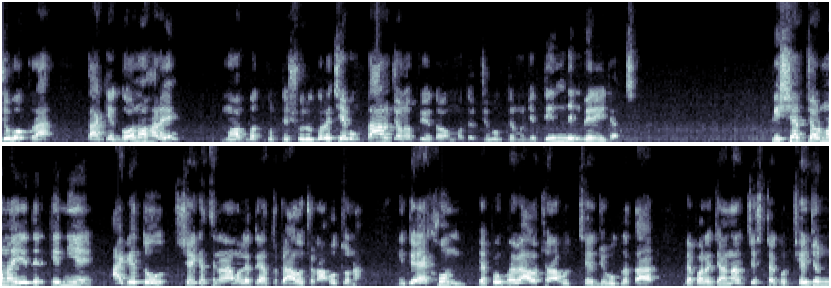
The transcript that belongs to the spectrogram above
যুবকরা তাকে গণহারে মহব্বত করতে শুরু করেছে এবং তার জনপ্রিয়তা উম্মতের যুবকদের মধ্যে দিন দিন বেড়েই যাচ্ছে। পিসাব চর্মনায় এদেরকে নিয়ে আগে তো শেখ হাসিনার আমলে তো এতটা আলোচনা হতো না। কিন্তু এখন ব্যাপকভাবে আলোচনা হচ্ছে, যুবকরা তার ব্যাপারে জানার চেষ্টা করছে এই জন্য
